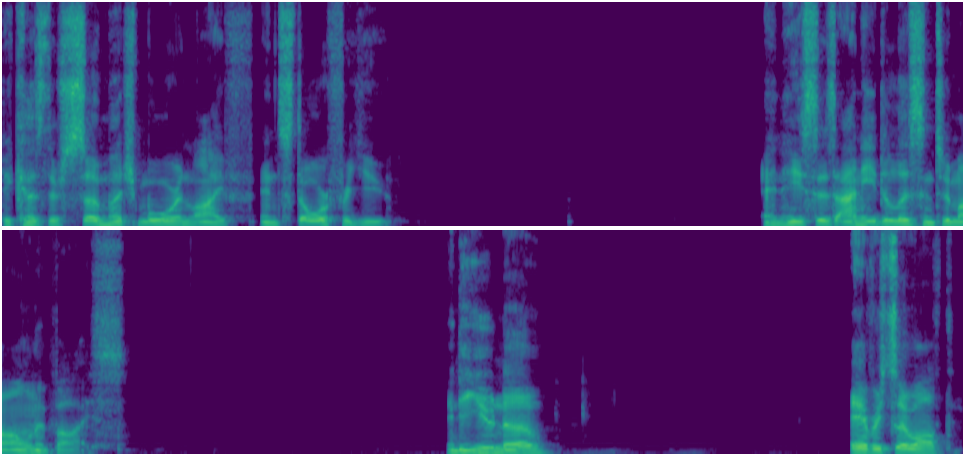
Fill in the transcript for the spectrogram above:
Because there's so much more in life in store for you. And he says, I need to listen to my own advice. And do you know, every so often,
